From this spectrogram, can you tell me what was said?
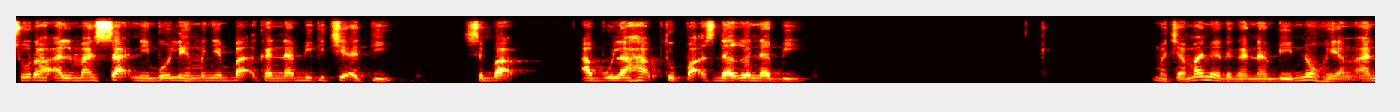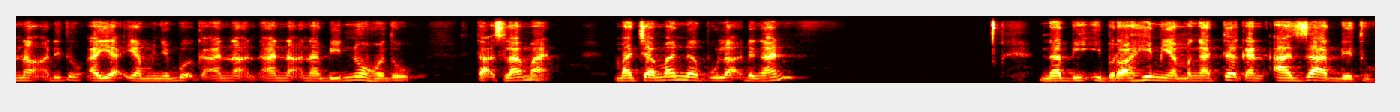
surah Al-Masad ni boleh menyebabkan Nabi kecil hati sebab Abu Lahab tu pak saudara Nabi. Macam mana dengan Nabi Nuh yang anak dia tu? Ayat yang menyebutkan anak-anak Nabi Nuh tu tak selamat. Macam mana pula dengan Nabi Ibrahim yang mengatakan azar dia tu.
